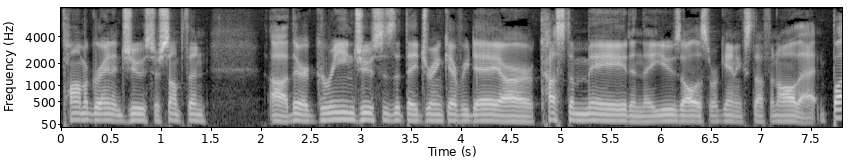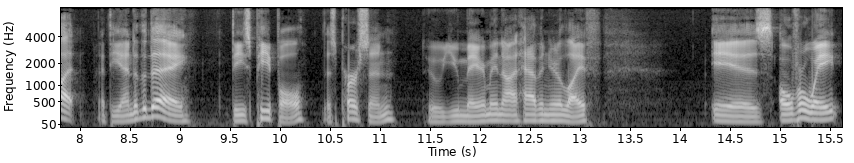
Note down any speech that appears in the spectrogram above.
pomegranate juice or something uh, their green juices that they drink every day are custom made and they use all this organic stuff and all that. But at the end of the day, these people, this person who you may or may not have in your life, is overweight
